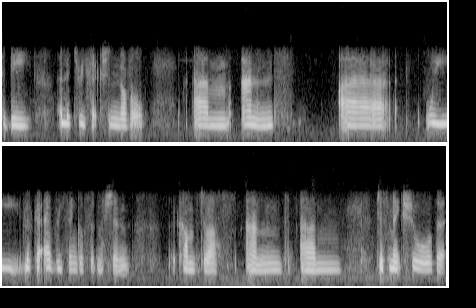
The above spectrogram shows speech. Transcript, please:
to be a literary fiction novel, um, and uh, we look at every single submission that comes to us and um, just make sure that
